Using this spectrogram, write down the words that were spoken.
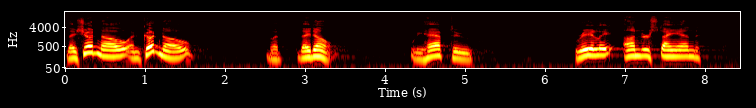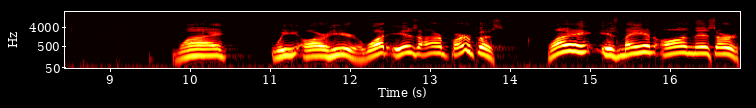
They should know and could know, but they don't. We have to really understand why we are here? What is our purpose? Why is man on this earth?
